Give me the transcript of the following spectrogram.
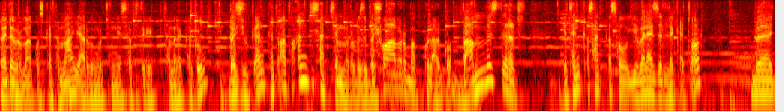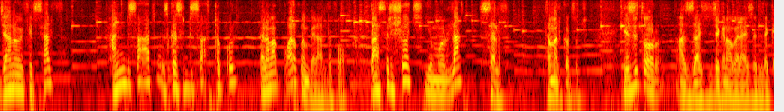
በደብረ ማርቆስ ከተማ የአርበኞችን የሰልፍ ትርኢት ተመለከቱ። በዚሁ ቀን ከጠዋቱ አንድ ሰዓት ጀምሮ በዚህ በሸዋበር በኩል አድርጎ በአምስት ረድፍ የተንቀሳቀሰው የበላይ ዘለቀ ጦር በጃንሆይ ፊት ሲያልፍ አንድ ሰዓት እስከ ስድስት ሰዓት ተኩል ያለማቋረጥ ነበር ያለፈው። በአስር ሺዎች የሞላ ሰልፍ ተመልከቱት። የዚህ ጦር አዛዥ ጀግናው በላይ ዘለቀ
